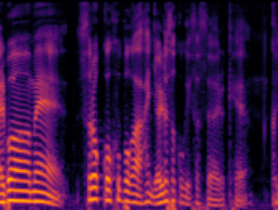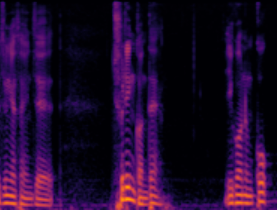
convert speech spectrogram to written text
앨범에 수록곡 후보가 한 16곡이 있었어요. 이렇게 그 중에서 이제 추린 건데 이거는 꼭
